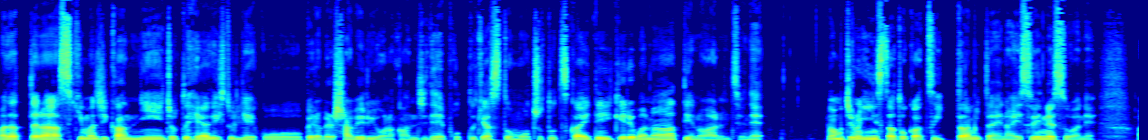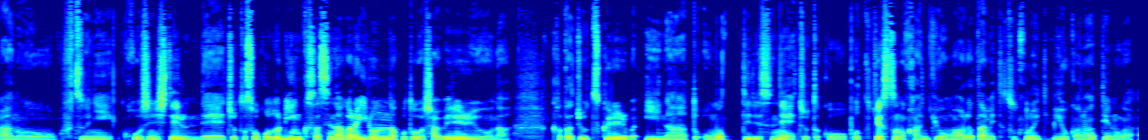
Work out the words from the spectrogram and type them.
まあだったら隙間時間にちょっと部屋で一人でこう、ペラペラ喋るような感じで、ポッドキャストもちょっと使えていければなーっていうのはあるんですよね。まあ、もちろんインスタとかツイッターみたいな SNS はね、あの、普通に更新してるんで、ちょっとそことリンクさせながらいろんなことを喋れるような形を作れればいいなと思ってですね、ちょっとこう、ポッドキャストの環境も改めて整えてみようかなっていうのが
